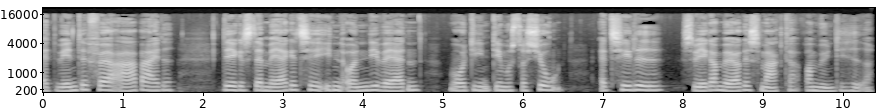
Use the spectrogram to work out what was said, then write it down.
at vente før arbejdet, lægges der mærke til i den åndelige verden, hvor din demonstration af tillid svækker mørkets magter og myndigheder.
